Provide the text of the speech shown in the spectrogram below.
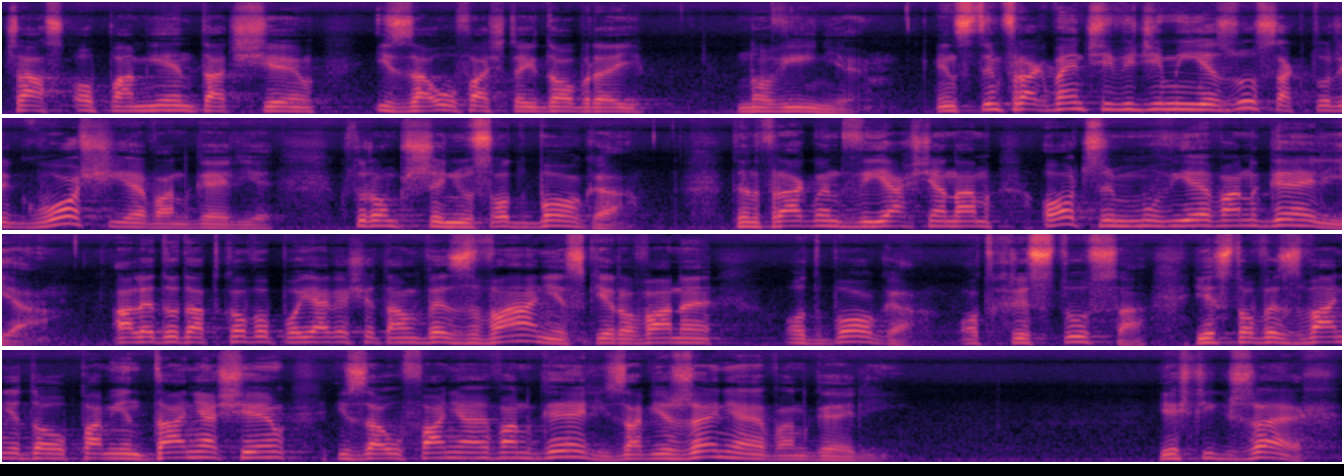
czas opamiętać się i zaufać tej dobrej nowinie. Więc w tym fragmencie widzimy Jezusa, który głosi Ewangelię, którą przyniósł od Boga. Ten fragment wyjaśnia nam, o czym mówi Ewangelia, ale dodatkowo pojawia się tam wezwanie skierowane od Boga, od Chrystusa. Jest to wezwanie do opamiętania się i zaufania Ewangelii, zawierzenia Ewangelii. Jeśli grzech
